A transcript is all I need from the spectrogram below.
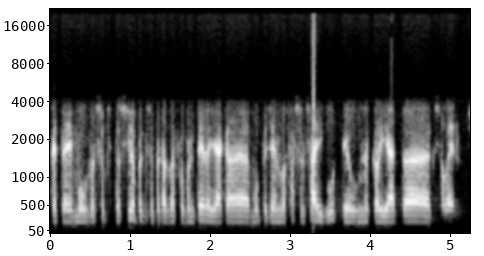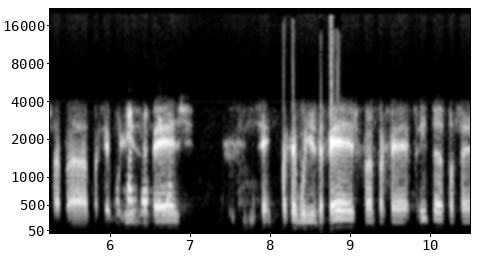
que té molta acceptació, perquè la patata formentera, ja que molta gent la fa sense aigua, té una qualitat eh, excel·lent, o sigui, per, per fer bullits de peix, sí, per fer bullits de peix, per, per fer frites, per fer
